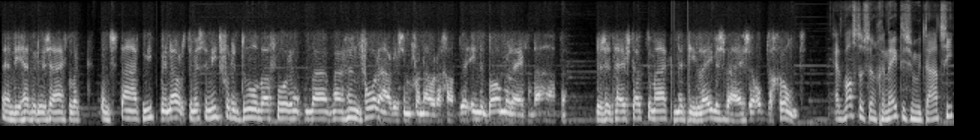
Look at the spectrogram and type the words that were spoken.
En die hebben dus eigenlijk een niet meer nodig. Tenminste niet voor het doel waarvoor, waar, waar hun voorouders hem voor nodig hadden. De in de bomen levende apen. Dus het heeft ook te maken met die levenswijze op de grond. Het was dus een genetische mutatie,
